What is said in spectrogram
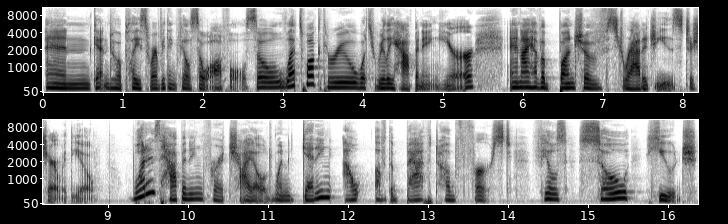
and get into a place where everything feels so awful. So let's walk through what's really happening here. And I have a bunch of strategies to share with you. What is happening for a child when getting out of the bathtub first feels so huge?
